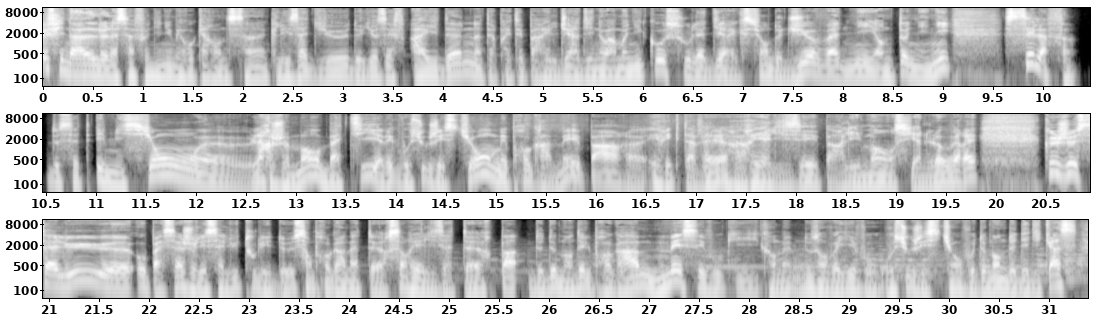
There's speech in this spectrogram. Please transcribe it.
Le final de la symphonie numéro 45, Les adieux de Joseph Haydn, interprété par Il Giardino Armonico sous la direction de Giovanni Antonini, c'est la fin de cette émission euh, largement bâtie avec vos suggestions, mais programmée par euh, Éric Taver, réalisée par l'immense Yann Loveret, que je salue. Euh, au passage, je les salue tous les deux, sans programmateur, sans réalisateur, pas de demander le programme, mais c'est vous qui quand même nous envoyez vos, vos suggestions, vos demandes de dédicaces.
